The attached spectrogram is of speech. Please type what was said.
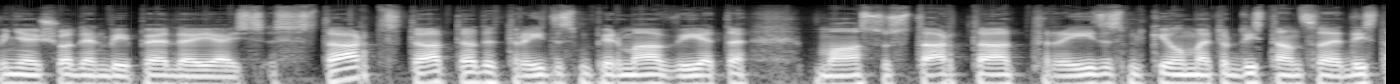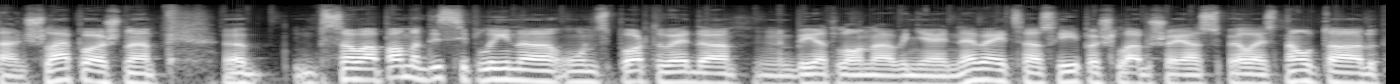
Viņai šodien bija pēdējais starts, tā tad 31. vieta māsu startā 30 km distancē distanču slēpošanā. Savā pamatdisciplīnā un sporta veidā biatlonā viņai neveicās īpaši labi šajās spēlēs, nav tādu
